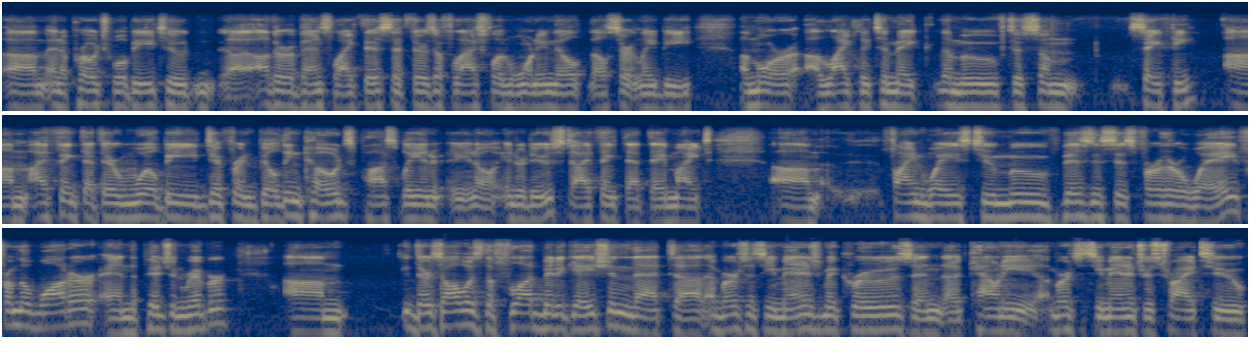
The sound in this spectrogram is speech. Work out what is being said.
um, and approach will be to uh, other events like this. If there's a flash flood warning, they'll they'll certainly be uh, more uh, likely to make the move to some safety. Um, I think that there will be different building codes possibly, in, you know, introduced. I think that they might um, find ways to move businesses further away from the water and the Pigeon River. Um, there's always the flood mitigation that uh, emergency management crews and uh, county emergency managers try to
